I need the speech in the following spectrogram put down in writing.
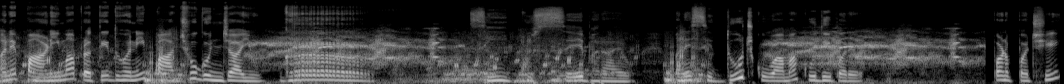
અને પાણીમાં પ્રતિધ્વનિ પાછું ગુંજાયું. ઘ્રર સિંહ ગુસ્સે ભરાયો અને સીધું જ કૂવામાં કૂદી પડ્યો. પણ પછી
